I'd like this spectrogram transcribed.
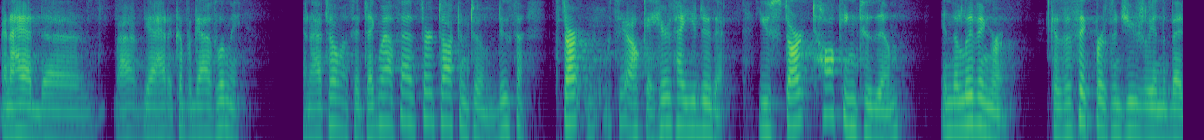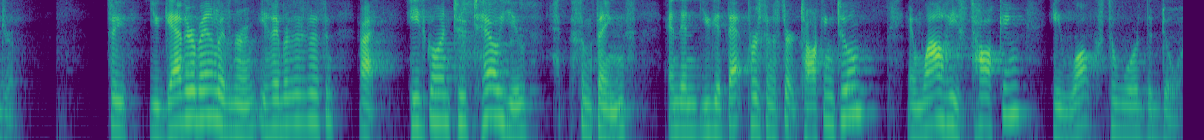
And I had, uh, I, yeah, I had a couple of guys with me. And I told them, I said, take them outside start talking to them. Do some, start, say, okay, here's how you do that. You start talking to them in the living room because the sick person's usually in the bedroom. So you, you gather everybody in the living room. You say, but listen, all right, he's going to tell you some things. And then you get that person to start talking to him. And while he's talking, he walks toward the door.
